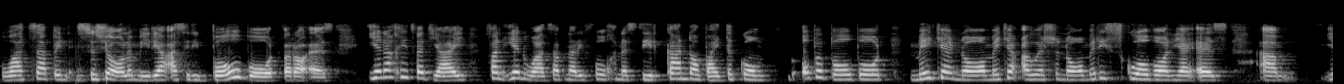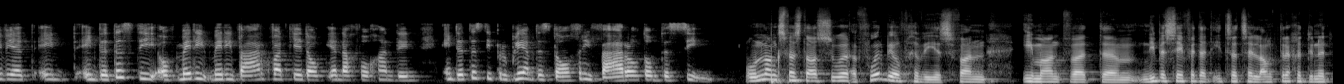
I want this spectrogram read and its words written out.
WhatsApp en sosiale media as hierdie billboard wat daar is. Enigiets wat jy van een WhatsApp na die volgende stuur, kan daar buite kom op 'n billboard met jou naam, met jou ouers se naam, met die skool waar jy is. Um jy weet en en dit is die of met die met die werk wat jy dalk eendag wil gaan doen en dit is die probleem, dit is daar vir die wêreld om te sien. Onlangs was daar so 'n voorbeeld gewees van iemand wat ehm um, nie besef het dat iets wat sy lank terug gedoen het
